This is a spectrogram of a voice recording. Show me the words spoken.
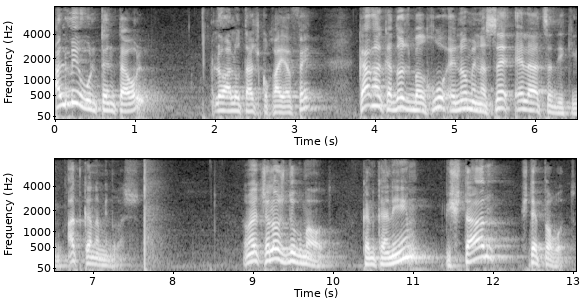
על מי הוא נותן את העול? לא על אותה שכוחה יפה. כך הקדוש ברוך הוא אינו מנסה אלא הצדיקים. עד כאן המדרש. זאת אומרת, שלוש דוגמאות. קנקנים, פשתן, שתי פרות.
